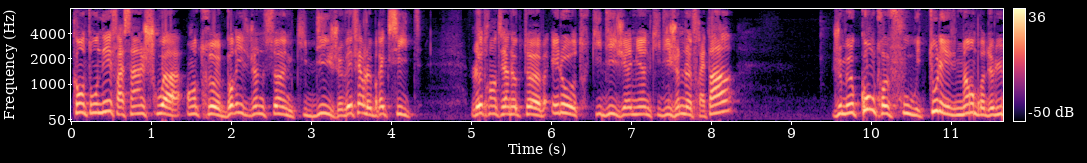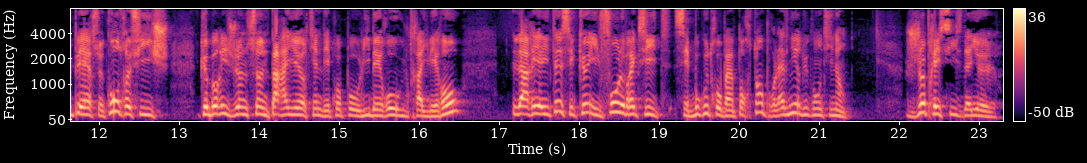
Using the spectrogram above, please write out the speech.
quand on est face à un choix entre Boris Johnson qui dit je vais faire le Brexit le 31 octobre et l'autre qui dit, Jérémy Hunt qui dit je ne le ferai pas, je me contrefous, et tous les membres de l'UPR se contrefichent que Boris Johnson, par ailleurs, tienne des propos libéraux, ultra-libéraux. La réalité, c'est qu'il faut le Brexit. C'est beaucoup trop important pour l'avenir du continent. Je précise d'ailleurs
